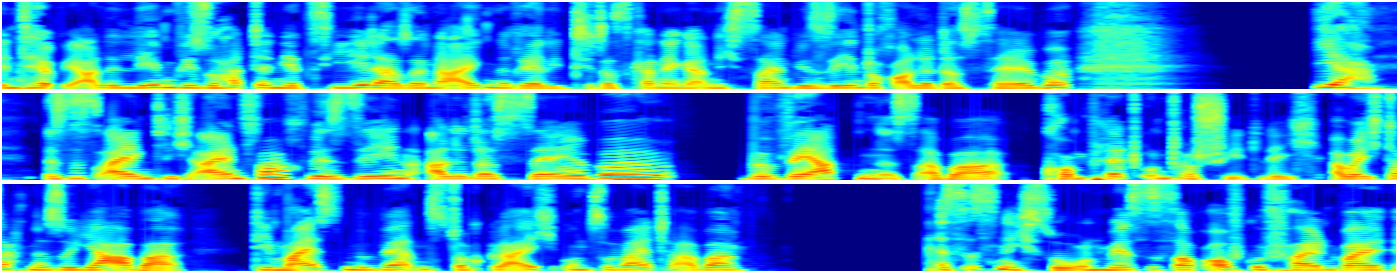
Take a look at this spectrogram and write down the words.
in der wir alle leben. Wieso hat denn jetzt jeder seine eigene Realität? Das kann ja gar nicht sein. Wir sehen doch alle dasselbe. Ja, es ist eigentlich einfach. Wir sehen alle dasselbe bewerten es aber komplett unterschiedlich. Aber ich dachte mir so, ja, aber die meisten bewerten es doch gleich und so weiter. Aber es ist nicht so. Und mir ist es auch aufgefallen, weil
